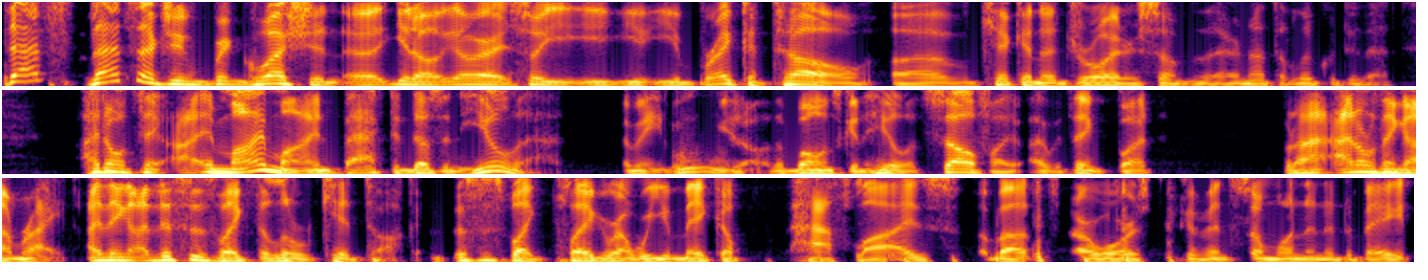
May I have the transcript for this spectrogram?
That's that's actually a big question. Uh, you know, all right. So you, you you break a toe, uh, kicking a droid or something there. Not that Luke would do that. I don't think, in my mind, Bacta doesn't heal that. I mean, Ooh. you know, the bones can heal itself. I, I would think, but but I, I don't think I'm right. I think I, this is like the little kid talking. This is like playground where you make up half lies about Star Wars to convince someone in a debate.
